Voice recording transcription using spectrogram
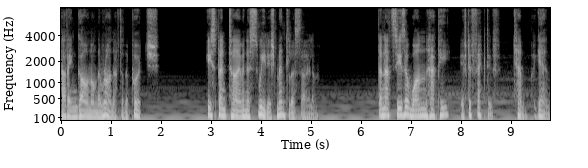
having gone on the run after the putsch. He spent time in a Swedish mental asylum. The Nazis are one happy, if defective, camp again.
